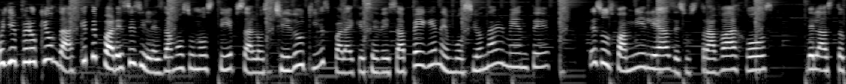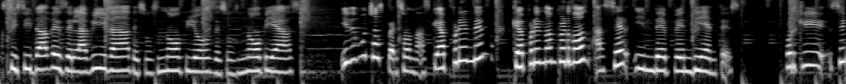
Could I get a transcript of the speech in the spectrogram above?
Oye, pero ¿qué onda? ¿Qué te parece si les damos unos tips a los chidukis para que se desapeguen emocionalmente de sus familias, de sus trabajos, de las toxicidades de la vida, de sus novios, de sus novias y de muchas personas que aprenden, que aprendan, perdón, a ser independientes. Porque ser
